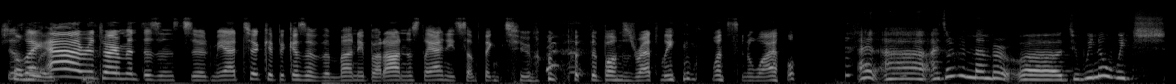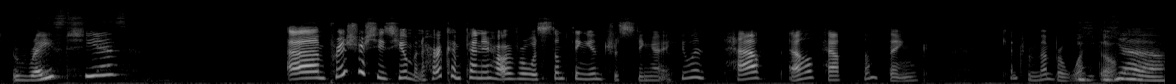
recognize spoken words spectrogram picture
She's Something like, like- ah, retirement doesn't suit me. I took it because of the money, but honestly, I need something to put the bones rattling once in a while. And uh I don't remember uh do we know which race she is? I'm pretty sure she's human. Her companion, however, was something interesting. Uh, he was half elf, half something. Can't remember what though. Yeah.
